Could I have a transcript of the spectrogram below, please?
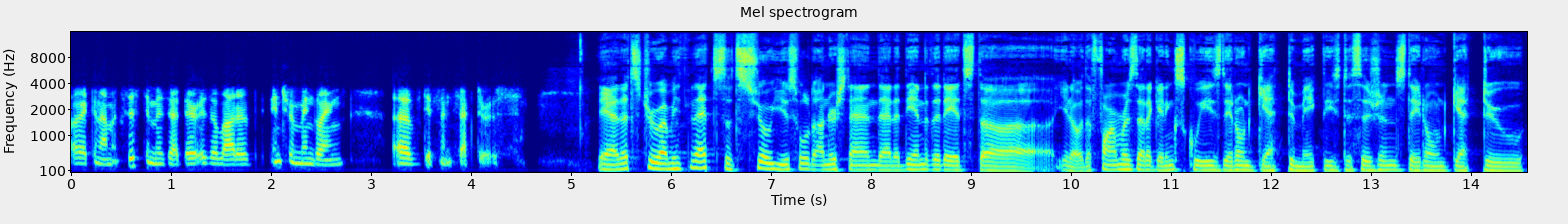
our economic system is that there is a lot of intermingling of different sectors. Yeah, that's true. I mean, that's, so useful to understand that at the end of the day, it's the you know the farmers that are getting squeezed. They don't get to make these decisions. They don't get to.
